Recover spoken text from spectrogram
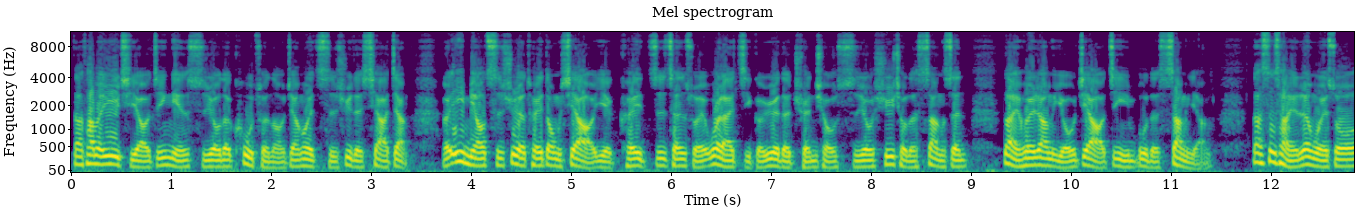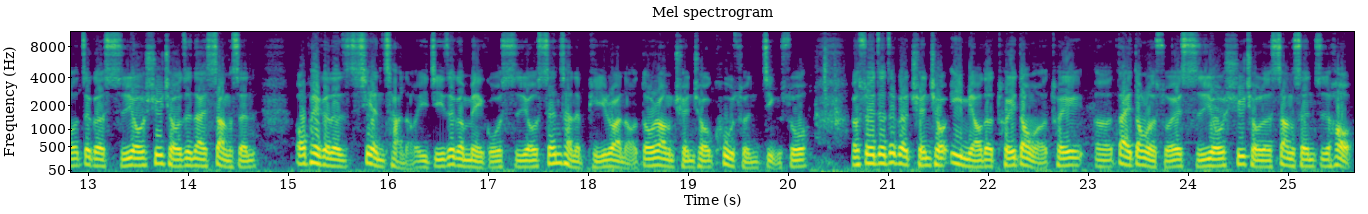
那他们预期哦，今年石油的库存哦将会持续的下降，而疫苗持续的推动下，也可以支撑所谓未来几个月的全球石油需求的上升。那也会让油价进一步的上扬。那市场也认为说，这个石油需求正在上升，欧佩克的限产哦，以及这个美国石油生产的疲软哦，都让全球库存紧缩。而随着这个全球疫苗的推动而推呃带动了所谓石油需求的上升之后，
